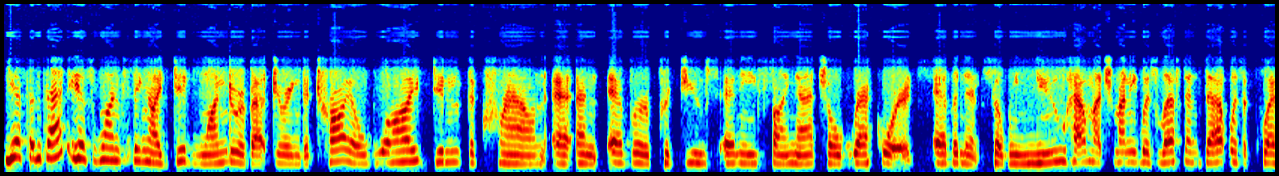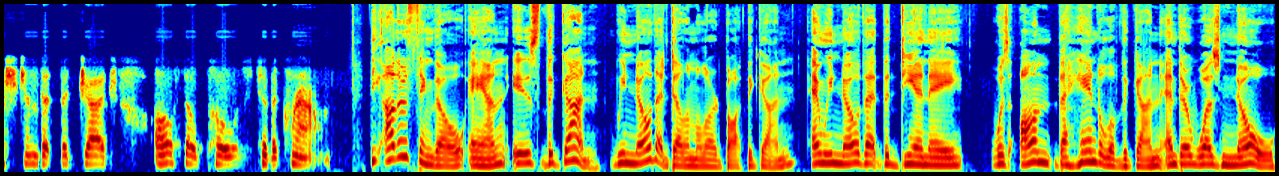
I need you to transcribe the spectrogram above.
Yes, and that is one thing I did wonder about during the trial. Why didn't the Crown and ever produce any financial records, evidence, so we knew how much money was left? And that was a question that the judge also posed to the Crown. The other thing, though, Anne, is the gun. We know that Dellen Millard bought the gun, and we know that the DNA was on the handle of the gun, and there was no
